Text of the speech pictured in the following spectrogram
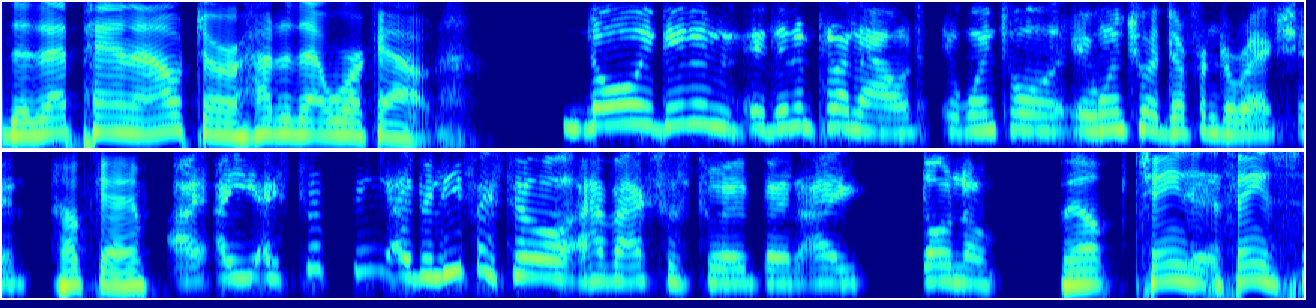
did that pan out or how did that work out? No, it didn't. It didn't plan out. It went to it went to a different direction. Okay. I, I I still think I believe I still have access to it, but I don't know. Well, change Yes. things.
